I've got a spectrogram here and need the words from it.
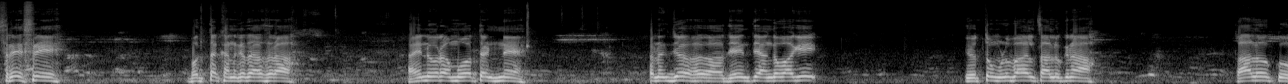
ಶ್ರೀ ಶ್ರೀ ಭಕ್ತ ಕನಕದಾಸರ ಐನೂರ ಮೂವತ್ತೆಂಟನೇ ಕನಕ ಜಯಂತಿ ಅಂಗವಾಗಿ ಇವತ್ತು ಮುಳಬಾಗಿಲು ತಾಲೂಕಿನ ತಾಲೂಕು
